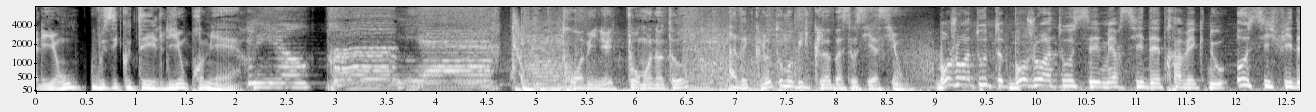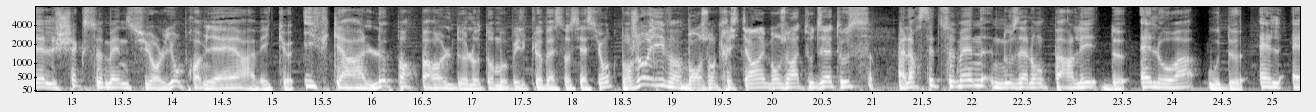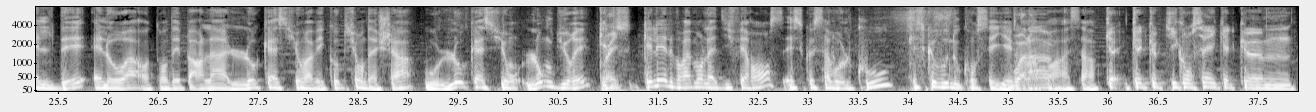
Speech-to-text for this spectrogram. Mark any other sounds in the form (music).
À Lyon, vous écoutez Lyon Première. 3 minutes pour mon auto avec l'Automobile Club Association. Bonjour à toutes, bonjour à tous et merci d'être avec nous aussi fidèles chaque semaine sur Lyon Première avec Yves Cara, le porte-parole de l'Automobile Club Association. Bonjour Yves. Bonjour Christian et bonjour à toutes et à tous. Alors cette semaine, nous allons parler de LOA ou de LLD. LOA, entendez par là location avec option d'achat ou location longue durée. Quelle, Oui. quelle est vraiment la différence? Est-ce que ça vaut le coup? Qu'est-ce que vous nous conseillez Voilà. par rapport à ça? Que- quelques petits conseils, quelques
